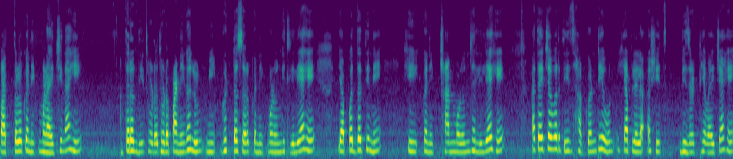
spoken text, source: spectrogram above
पातळ कणिक मळायची नाही. तर अगदी थोडं थोडं पाणी घालून मी घट्टसर कणिक मळून घेतलेली आहे. या पद्धतीने ही कणिक छान मळून झालेली आहे. आता याच्यावरती झाकण ठेवून ही आपल्याला अशीच भिजत ठेवायची आहे.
